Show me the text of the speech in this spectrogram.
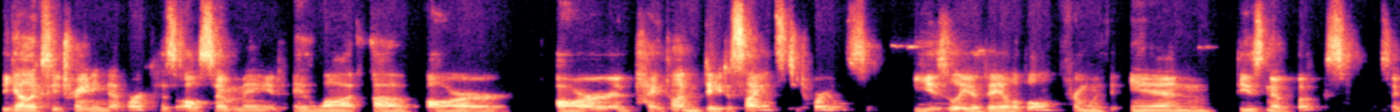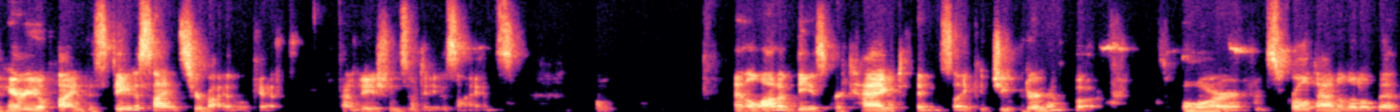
The Galaxy Training Network has also made a lot of our R and Python data science tutorials easily available from within these notebooks. So here you'll find this data science survival kit, foundations of data science. And a lot of these are tagged things like a Jupyter notebook, or scroll down a little bit,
